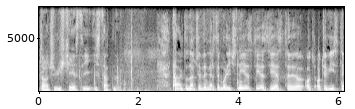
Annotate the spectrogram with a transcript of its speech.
To oczywiście jest istotne. Tak, to znaczy wymiar symboliczny jest, jest, jest y, o, oczywisty.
